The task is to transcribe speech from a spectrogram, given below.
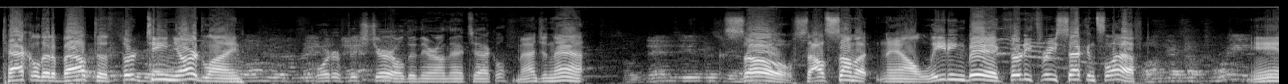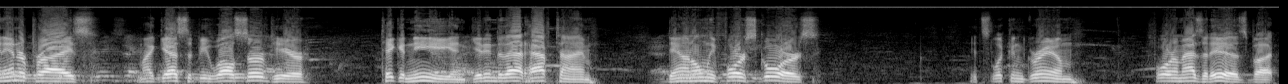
tackled at about the 13 yard line. Porter Fitzgerald in there on that tackle. Imagine that. So, South Summit now leading big, 33 seconds left. And Enterprise, my guess would be well served here. Take a knee and get into that halftime down only four scores. It's looking grim for them as it is, but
